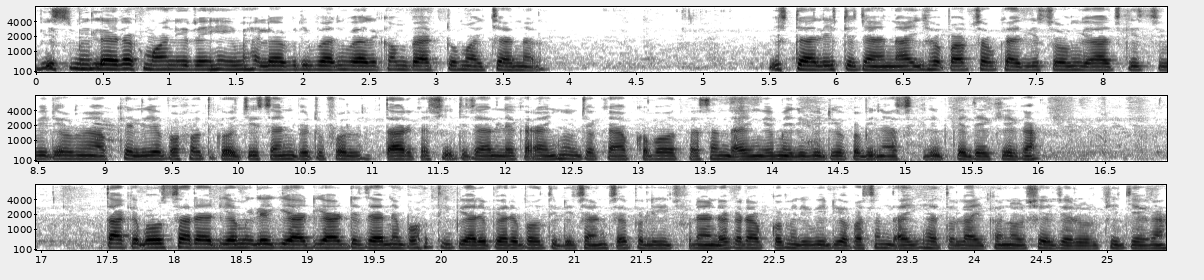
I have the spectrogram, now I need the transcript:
बिसमीम hello everyone welcome back to my channel stylish design I hope आप सब खैरियत से होंगे। आज की इस वीडियो में आपके लिए बहुत गोचिस एंड ब्यूटीफुल तारकशी डिज़ाइन लेकर आई हूँ, जो कि आपको बहुत पसंद आएँगे। मेरी वीडियो को बिना स्क्रिप्ट के देखिएगा, ताकि बहुत सारे आइडिया मिलेगी। आइडिया डिज़ाइन बहुत ही प्यारे प्यारे, बहुत ही डिज़ाइन से। प्लीज़ फ्रेंड अगर आपको मेरी वीडियो पसंद आई है तो लाइक और शेयर ज़रूर कीजिएगा।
